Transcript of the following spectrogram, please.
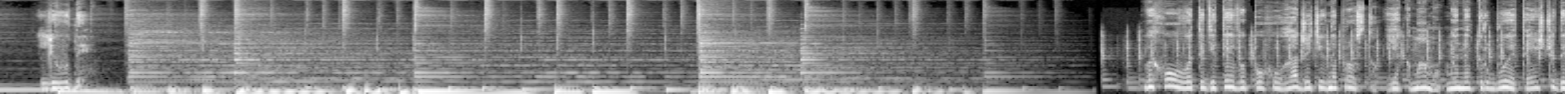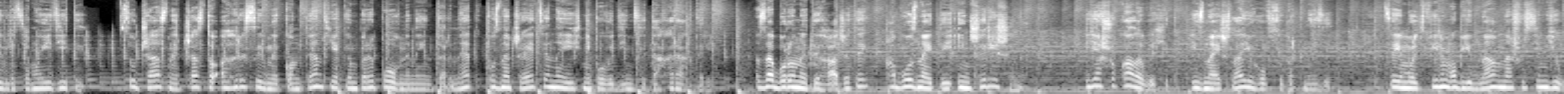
люди. Виховувати дітей в епоху гаджетів непросто. Як маму, мене турбує те, що дивляться мої діти. Сучасний, часто агресивний контент, яким переповнений інтернет, позначається на їхній поведінці та характері. Заборонити гаджети або знайти інше рішення. Я шукала вихід і знайшла його в суперкнизі. Цей мультфільм об'єднав нашу сім'ю.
